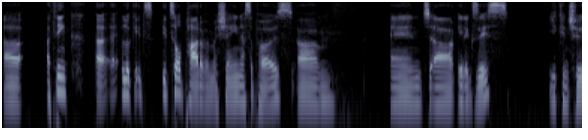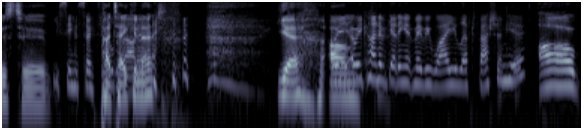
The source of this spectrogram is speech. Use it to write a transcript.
uh, I think, uh, look, it's it's all part of a machine, I suppose, um, and uh, it exists you can choose to you seem so partake in it. it. yeah. Um, are, we, are, we, kind of getting it maybe why you left fashion here? Oh,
